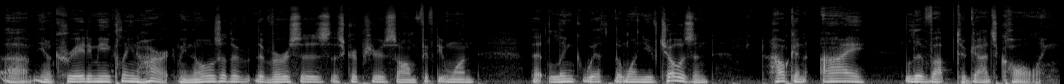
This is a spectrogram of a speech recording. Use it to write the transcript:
Uh, you know, creating me a clean heart. I mean, those are the, the verses, the scriptures, Psalm 51, that link with the one you've chosen how can I live up to God's calling?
